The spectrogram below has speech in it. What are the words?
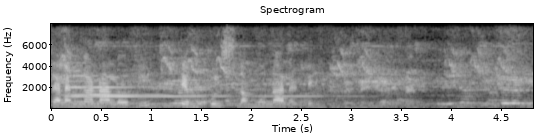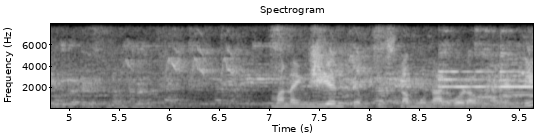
తెలంగాణలోని టెంపుల్స్ నమూనాలండి. మన ఇండియన్ టెంపుల్స్ నమూనాలు కూడా ఉన్నాయండి.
